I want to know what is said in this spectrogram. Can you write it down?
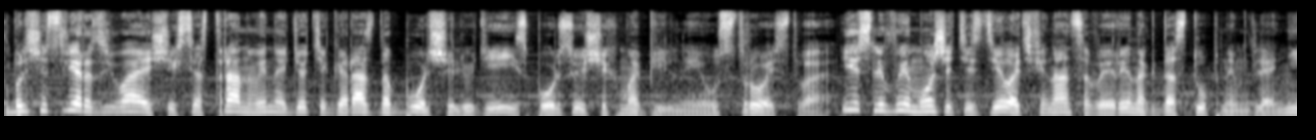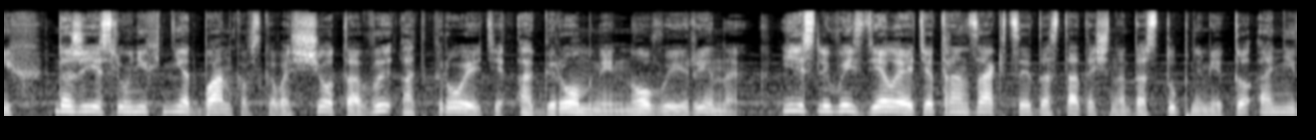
В большинстве развивающихся стран вы найдете гораздо больше людей, использующих мобильные устройства. Если вы можете сделать финансовый рынок доступным для них, даже если у них нет банковского счета, вы откроете огромный новый рынок. Если вы сделаете транзакции достаточно доступными, то они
